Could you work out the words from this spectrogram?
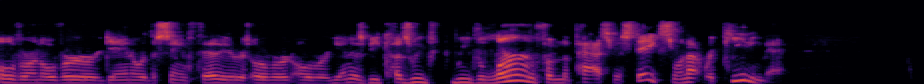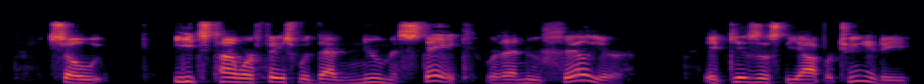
over and over again or the same failures over and over again is because we've we've learned from the past mistakes. We're not repeating that. So each time we're faced with that new mistake or that new failure, it gives us the opportunity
